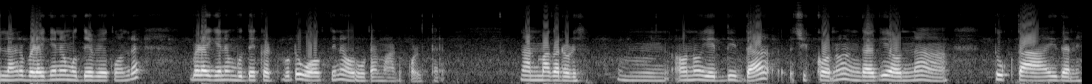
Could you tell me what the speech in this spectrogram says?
ಇಲ್ಲಾಂದರೆ ಬೆಳಗ್ಗೆನೇ ಮುದ್ದೆ ಬೇಕು ಅಂದರೆ ಬೆಳಗ್ಗೆನೇ ಮುದ್ದೆ ಕಟ್ಬಿಟ್ಟು ಹೋಗ್ತೀನಿ, ಅವ್ರು ಊಟ ಮಾಡ್ಕೊಳ್ತಾರೆ. ನನ್ನ ಮಗ ನೋಡಿ. ಅವನು ಎದ್ದಿದ್ದ, ಚಿಕ್ಕವನು. ಹಂಗಾಗಿ ಅವನ್ನ ತೂಗ್ತಾ ಇದ್ದಾನೆ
